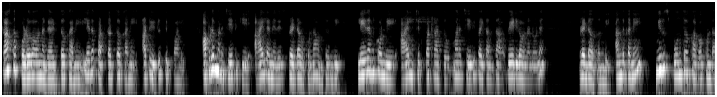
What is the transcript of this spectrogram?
కాస్త పొడవుగా ఉన్న గరిటతో కానీ లేదా పట్కర్‌తో కానీ అటు ఇటు తిప్పాలి. అప్పుడు మన చేతికి ఆయిల్ అనేది స్ప్రెడ్ అవ్వకుండా ఉంటుంది. లేదనుకోండి ఆయిల్ చిట్పట్లాడుతూ మన చేతి అంతా వేడిగా ఉన్న నూనె స్ప్రెడ్ అవుతుంది. అందుకని మీరు స్పూన్‌తో కాకుండా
